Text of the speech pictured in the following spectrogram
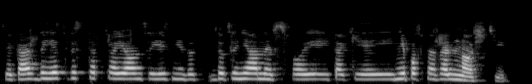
gdzie każdy jest wystarczający, jest niedoceniany w swojej takiej niepowtarzalności.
